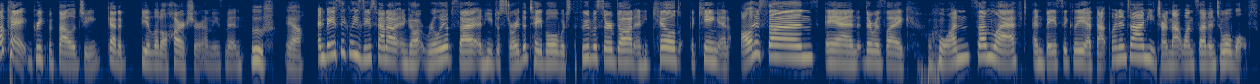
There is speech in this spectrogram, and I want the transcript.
Okay, Greek mythology gotta be a little harsher on these men. Oof. Yeah. And basically, Zeus found out and got really upset, and he destroyed the table which the food was served on, and he killed the king and all his sons. And there was like one son left. And basically, at that point in time, he turned that one son into a wolf.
